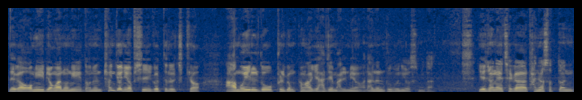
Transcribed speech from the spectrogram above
내가 엄히 명하노니 너는 편견이 없이 이것들을 지켜 아무 일도 불공평하게 하지 말며 라는 부분이었습니다. 예전에 제가 다녔었던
